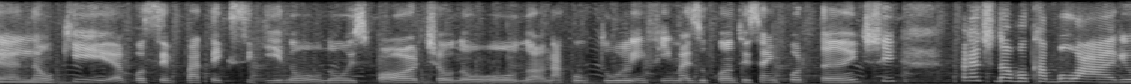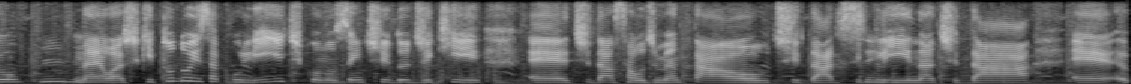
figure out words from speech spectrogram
É, não que você vá ter que seguir no, no esporte ou, no, ou na cultura, enfim, mas o quanto isso é importante para te dar vocabulário, uhum. né? Eu acho que tudo isso é político no sentido de que é, te dá saúde mental, te dá disciplina, Sim. te dá é,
